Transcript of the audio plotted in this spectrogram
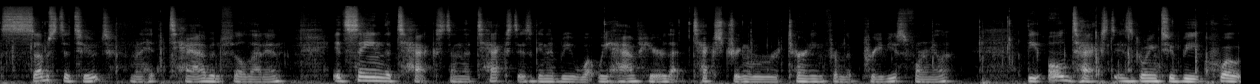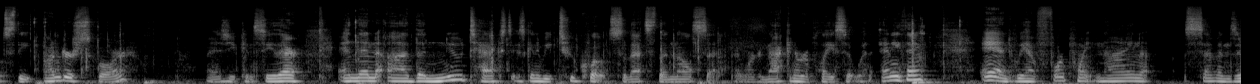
substitute. I'm going to hit tab and fill that in. It's saying the text and the text is going to be what we have here, that text string we're returning from the previous formula. The old text is going to be quotes, the underscore, as you can see there. And then uh, the new text is going to be two quotes. So that's the null set. That we're not going to replace it with anything. And we have 4.9 70.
